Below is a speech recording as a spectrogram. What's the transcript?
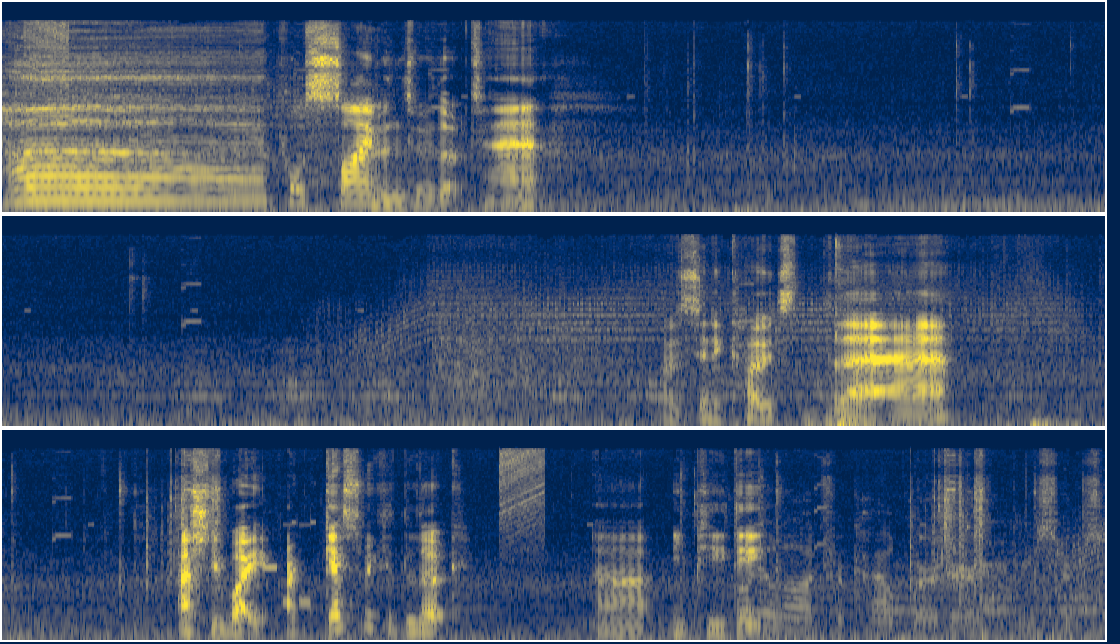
Uh, Paul Simons we've looked at. I don't see any codes there. Actually, wait. I guess we could look... Uh, EPD. For Kyle Berger, research.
